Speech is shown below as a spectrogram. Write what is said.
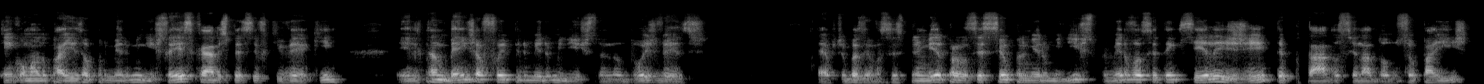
Quem comanda o país é o primeiro-ministro. Esse cara específico que veio aqui, ele também já foi primeiro-ministro, né, duas vezes. É, tipo assim, você, primeiro, para você ser o primeiro-ministro, primeiro você tem que se eleger deputado ou senador no seu país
